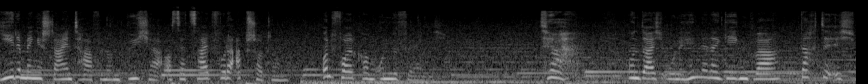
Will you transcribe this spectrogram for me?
Jede Menge Steintafeln und Bücher aus der Zeit vor der Abschottung. Und vollkommen ungefährlich. Tja, und da ich ohnehin in der Gegend war, dachte ich,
